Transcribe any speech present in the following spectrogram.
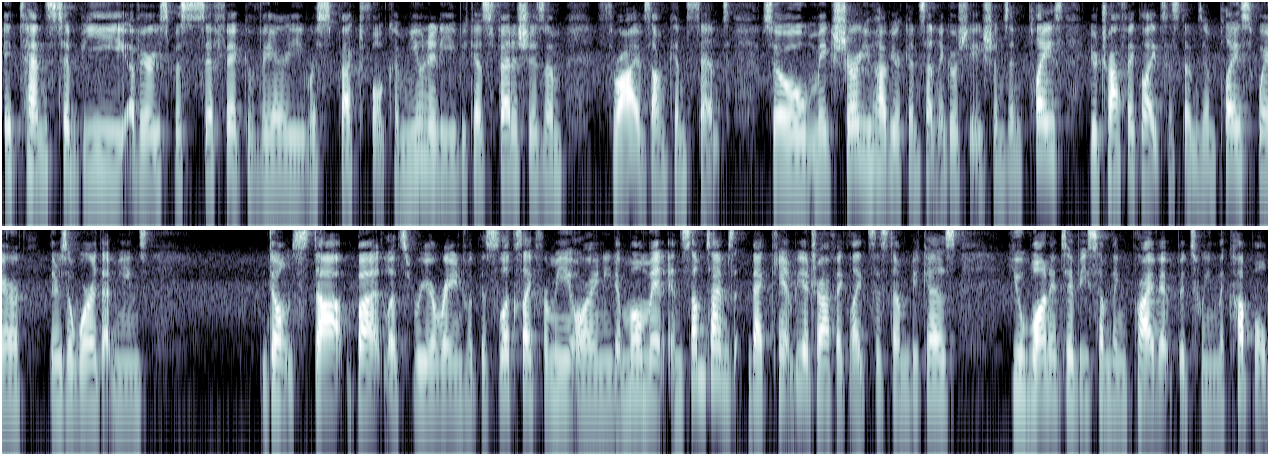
it tends to be a very specific, very respectful community because fetishism thrives on consent. So make sure you have your consent negotiations in place, your traffic light systems in place where there's a word that means don't stop, but let's rearrange what this looks like for me, or I need a moment. And sometimes that can't be a traffic light system because you want it to be something private between the couple,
